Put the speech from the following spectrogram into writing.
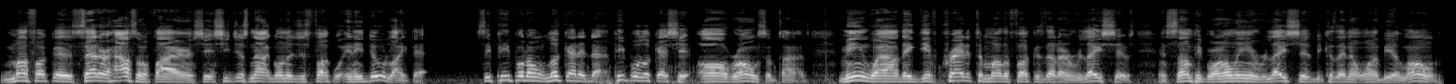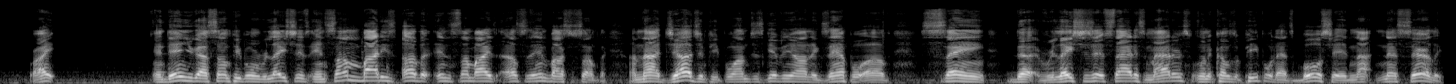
motherfucker set her house on fire and shit. She just not gonna just fuck with any dude like that. See, people don't look at it that people look at shit all wrong sometimes. Meanwhile, they give credit to motherfuckers that are in relationships, and some people are only in relationships because they don't want to be alone, right? And then you got some people in relationships in somebody's other in somebody else's inbox or something. I'm not judging people. I'm just giving y'all an example of saying that relationship status matters when it comes to people. That's bullshit. Not necessarily.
